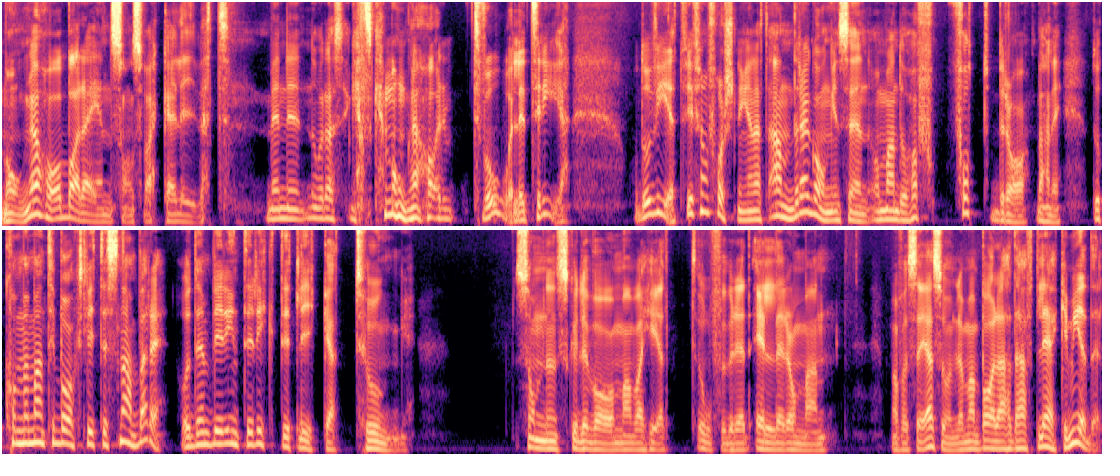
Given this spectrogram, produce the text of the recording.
Många har bara en sån svacka i livet. Men eh, några, ganska många har två eller tre. Och då vet vi från forskningen att andra gången sen, om man då har fått bra behandling, då kommer man tillbaks lite snabbare. Och den blir inte riktigt lika tung som den skulle vara om man var helt oförberedd eller om man, man får säga så, om man bara hade haft läkemedel.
